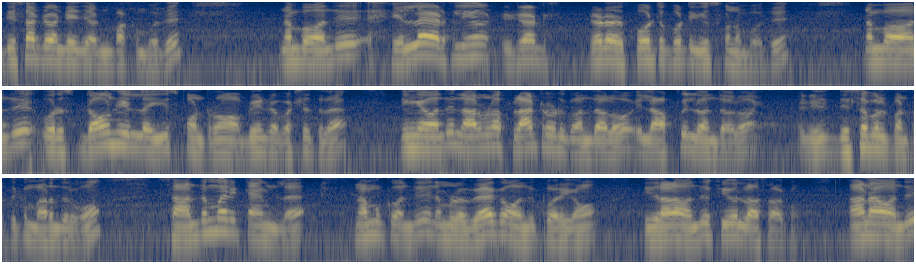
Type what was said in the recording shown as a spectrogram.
டிஸ்அட்வான்டேஜ் அப்படின்னு பார்க்கும்போது நம்ம வந்து எல்லா இடத்துலையும் ரிட்டையர்ட் ரிட்டையர்ட் போட்டு போட்டு யூஸ் பண்ணும்போது நம்ம வந்து ஒரு டவுன் ஹில்லில் யூஸ் பண்ணுறோம் அப்படின்ற பட்சத்தில் நீங்கள் வந்து நார்மலாக ஃப்ளாட் ரோடுக்கு வந்தாலோ இல்லை அப்பில் வந்தாலோ டிசபிள் பண்ணுறதுக்கு மறந்துடுவோம் ஸோ அந்த மாதிரி டைமில் நமக்கு வந்து நம்மளோட வேகம் வந்து குறையும். இதனால் வந்து ஃபியூல் லாஸ் ஆகும். ஆனால் வந்து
